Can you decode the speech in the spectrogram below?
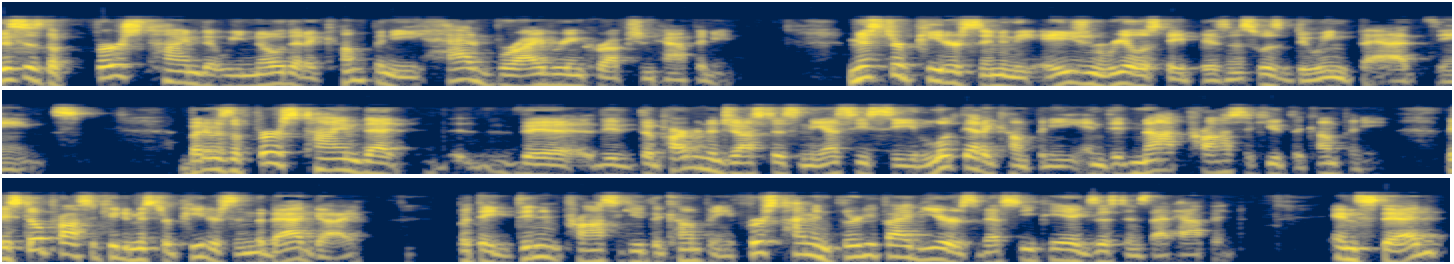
this is the first time that we know that a company had bribery and corruption happening. Mr. Peterson in the Asian real estate business was doing bad things. But it was the first time that the, the Department of Justice and the SEC looked at a company and did not prosecute the company. They still prosecuted Mr. Peterson, the bad guy, but they didn't prosecute the company. First time in 35 years of FCPA existence that happened. Instead,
